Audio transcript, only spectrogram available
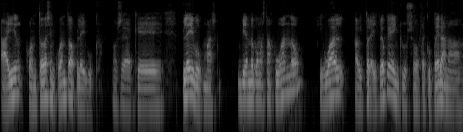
a ir con todas en cuanto a playbook. O sea que playbook más viendo cómo están jugando, igual a victoria. Y creo que incluso recuperan a,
